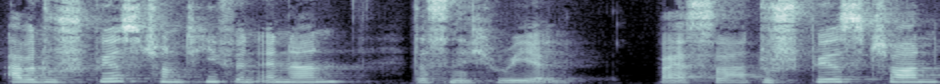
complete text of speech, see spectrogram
aber du spürst schon tief im Innern, das ist nicht real. Weißt du? Du spürst schon,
